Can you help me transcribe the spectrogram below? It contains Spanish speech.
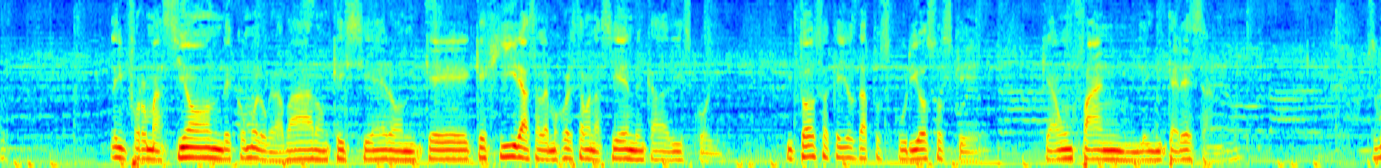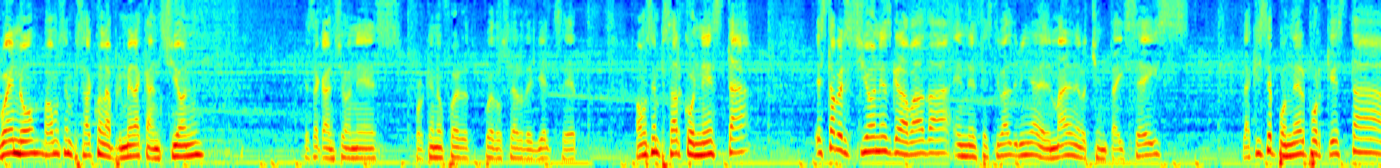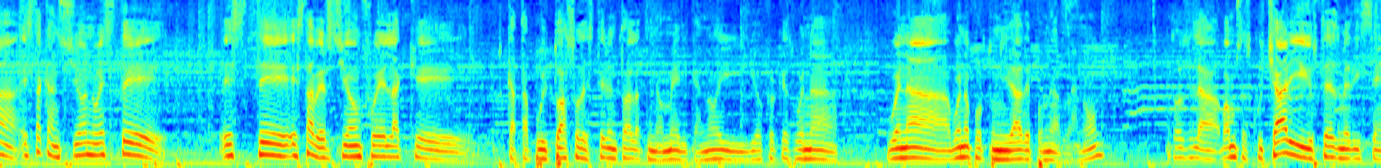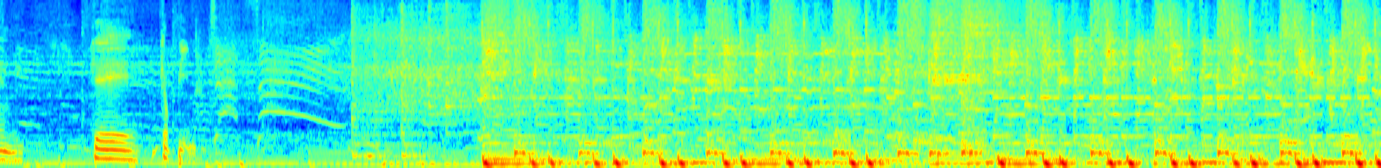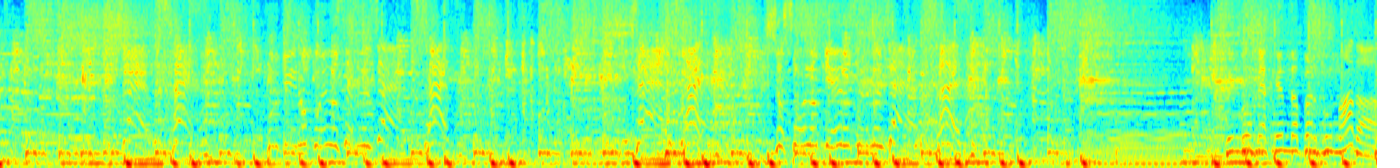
la información de cómo lo grabaron, qué hicieron, qué, qué giras a lo mejor estaban haciendo en cada disco y, y todos aquellos datos curiosos que, que a un fan le interesan. Pues bueno, vamos a empezar con la primera canción. Esta canción es ¿Por qué no puedo ser de Jet Set? Vamos a empezar con esta. Esta versión es grabada en el Festival de Viña del Mar en el 86. La quise poner porque esta, esta canción o este, este, esta versión fue la que catapultó a Soda en toda Latinoamérica, ¿no? Y yo creo que es buena, buena, buena oportunidad de ponerla, ¿no? Entonces la vamos a escuchar y ustedes me dicen qué, qué opinan. Quiero ser jet set. Tengo mi agenda perfumada.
